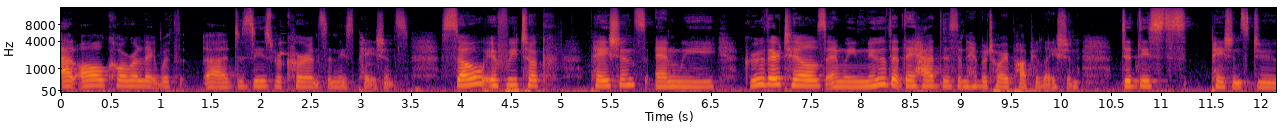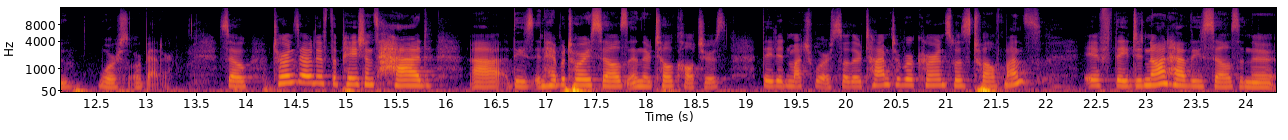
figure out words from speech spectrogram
at all correlate with uh, disease recurrence in these patients? So if we took patients and we grew their TILs and we knew that they had this inhibitory population, did these patients do worse or better? So turns out if the patients had uh, these inhibitory cells in their TIL cultures, they did much worse. So their time to recurrence was 12 months, if they did not have these cells in the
